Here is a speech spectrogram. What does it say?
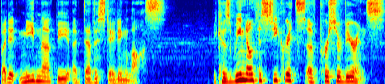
But it need not be a devastating loss, because we know the secrets of perseverance.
